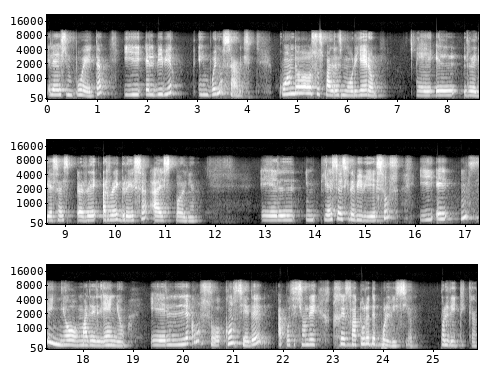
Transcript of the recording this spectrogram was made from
Él es un poeta y él vivía en Buenos Aires. Cuando sus padres murieron, eh, él regresa, re, regresa, a España. Él empieza a escribir versos y él, un señor madrileño le concede a posición de jefatura de policía política.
